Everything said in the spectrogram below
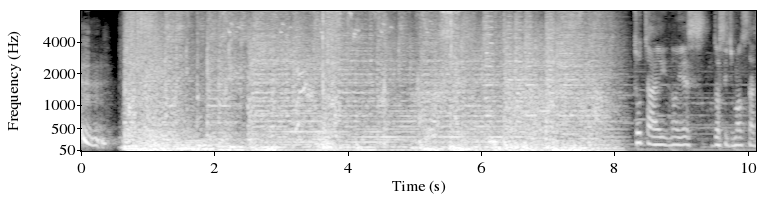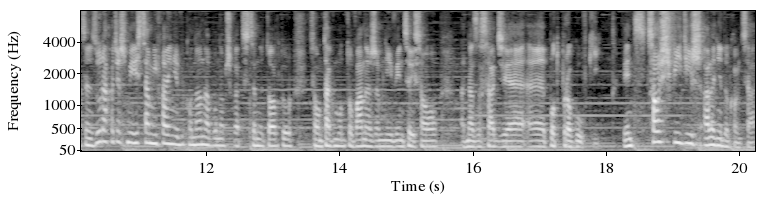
Hmm. Tutaj no, jest dosyć mocna cenzura, chociaż miejscami fajnie wykonana, bo na przykład sceny tortur są tak montowane, że mniej więcej są na zasadzie e, podprogówki. Więc coś widzisz, ale nie do końca.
